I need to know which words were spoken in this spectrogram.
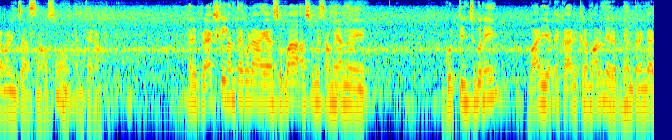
గమనించాల్సిన అవసరం ఎంతైనా ఉంటుంది. మరి ప్రేక్షకులంతా కూడా ఆయా శుభ అశుభ సమయాన్ని గుర్తించుకుని వారి యొక్క కార్యక్రమాలు నిరభ్యంతరంగా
